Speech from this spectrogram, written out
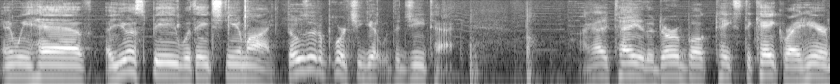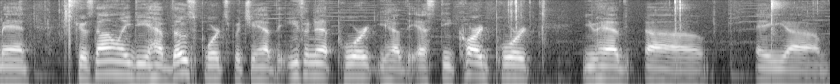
and we have a USB with HDMI. Those are the ports you get with the Getac. I gotta tell you, the Durabook takes the cake right here, man, because not only do you have those ports, but you have the Ethernet port, you have the SD card port, you have uh, a, um,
